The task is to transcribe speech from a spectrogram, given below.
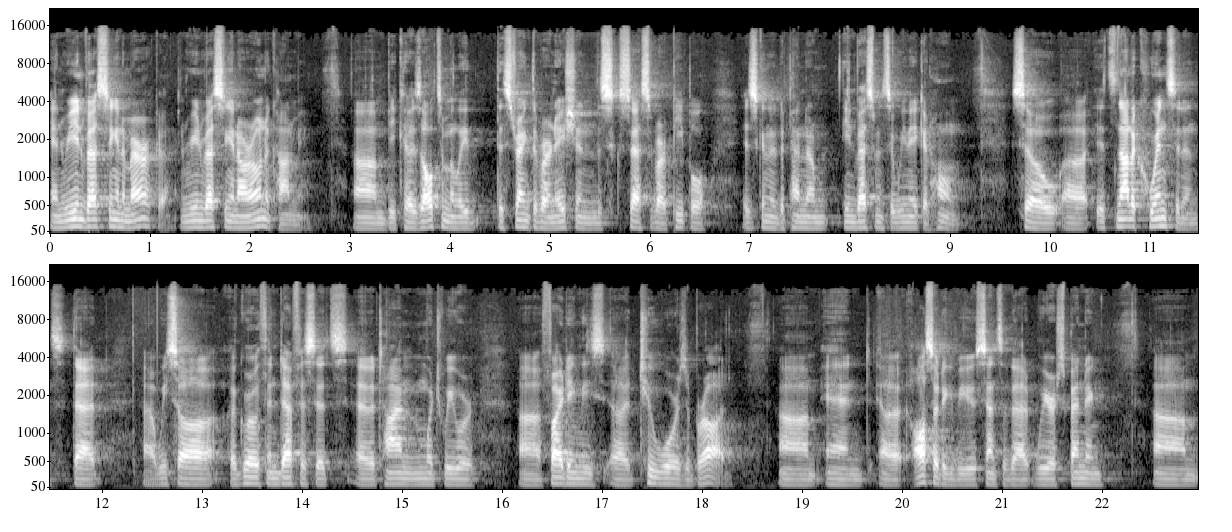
and reinvesting in America and reinvesting in our own economy. Um, because ultimately, the strength of our nation, the success of our people, is going to depend on the investments that we make at home. So uh, it's not a coincidence that uh, we saw a growth in deficits at a time in which we were uh, fighting these uh, two wars abroad. Um, and uh, also to give you a sense of that, we are spending um,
